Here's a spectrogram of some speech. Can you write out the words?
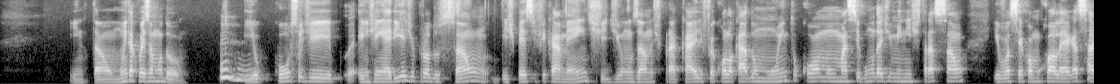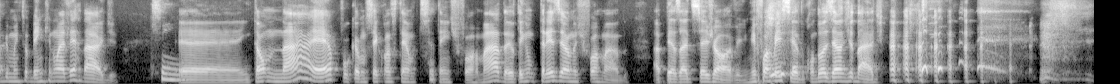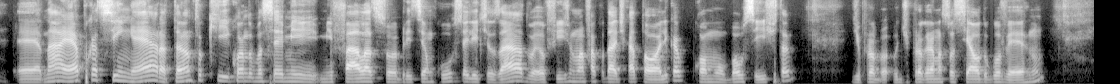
Então, muita coisa mudou. Uhum. E o curso de engenharia de produção, especificamente de uns anos para cá, ele foi colocado muito como uma segunda administração, e você, como colega, sabe muito bem que não é verdade. Sim. É, então, na época, não sei quanto tempo você tem de formada, eu tenho 13 anos de formado apesar de ser jovem. Me formei cedo, com 12 anos de idade. é, na época, sim, era. Tanto que quando você me, me fala sobre ser um curso elitizado, eu fiz numa faculdade católica como bolsista de, pro, de programa social do governo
